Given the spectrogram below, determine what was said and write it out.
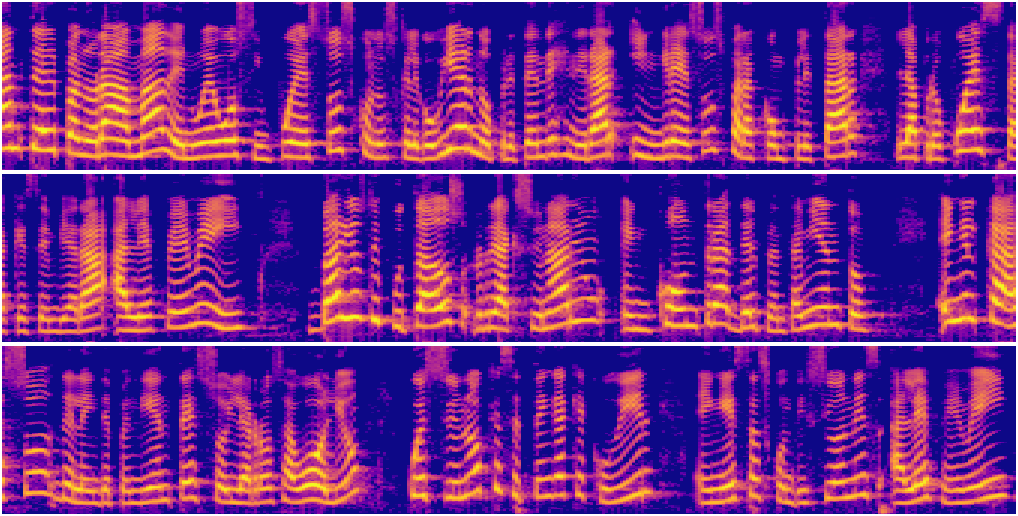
Ante el panorama de nuevos impuestos con los que el gobierno pretende generar ingresos para completar la propuesta que se enviará al FMI, varios diputados reaccionaron en contra del planteamiento. En el caso de la independiente Zoila Rosa Bolio, cuestionó que se tenga que acudir en estas condiciones al FMI.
